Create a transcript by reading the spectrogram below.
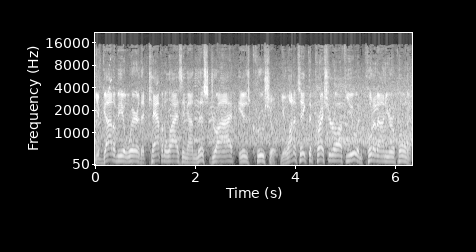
You've got to be aware that capitalizing on this drive is crucial. You want to take the pressure off you and put it on your opponent.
